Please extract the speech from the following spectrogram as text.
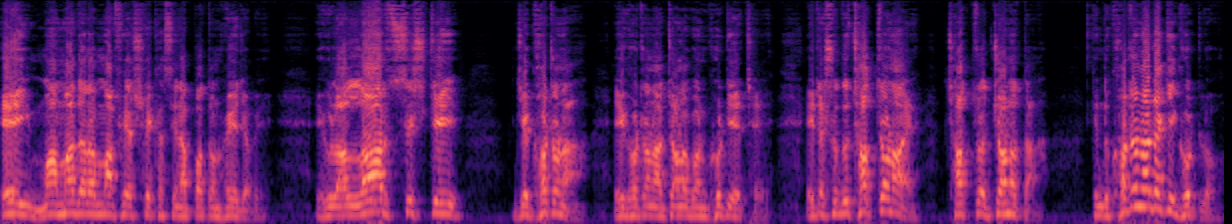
এই মাদার মাফিয়া শেখ হাসিনা পতন হয়ে যাবে। এগুলো আল্লাহর সৃষ্টি যে ঘটনা এই ঘটনা জনগণ ঘটিয়েছে। এটা শুধু ছাত্র নয়, ছাত্র জনতা। কিন্তু ঘটনাটা কি ঘটলো?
